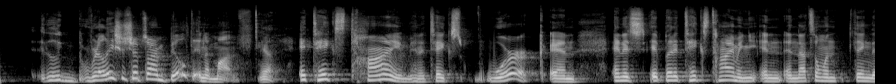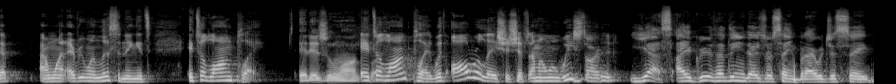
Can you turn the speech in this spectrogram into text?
Relationships aren't built in a month. Yeah. it takes time and it takes work, and and it's it, but it takes time, and, and and that's the one thing that I want everyone listening. It's it's a long play. It is a long. It's a long play with all relationships. I mean, when we started, Yes, I agree with everything you guys are saying, but I would just say,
